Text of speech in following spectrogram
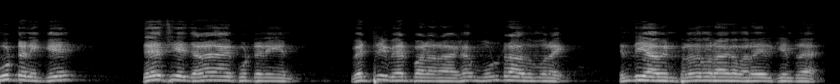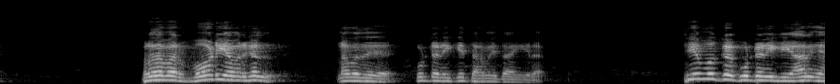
கூட்டணிக்கு தேசிய ஜனநாயக கூட்டணியின் வெற்றி வேட்பாளராக மூன்றாவது முறை இந்தியாவின் பிரதமராக வர இருக்கின்ற பிரதமர் மோடி அவர்கள் நமது கூட்டணிக்கு தலைமை தாங்கிறார் திமுக கூட்டணிக்கு யாருங்க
